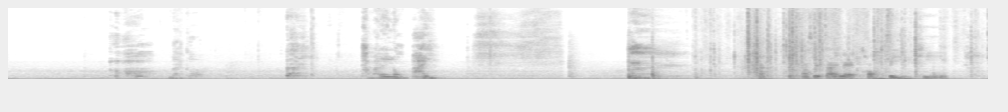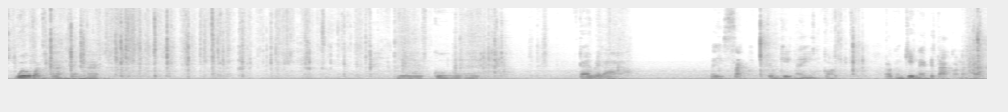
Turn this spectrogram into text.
ไม่ก็ทำอะไรลงไป ค่ะเป็นค่าใช้จ่ายแรกของปีที่เวอร์วังอลังการมาก แล้วก็ได้เวลาไปสักกางเกงในก่อน เอากางเกงในไปตากก่อนนะคะ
